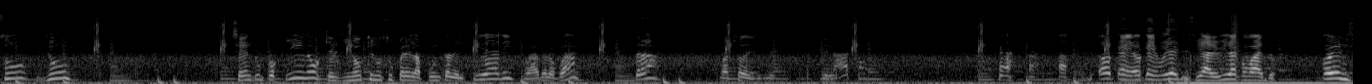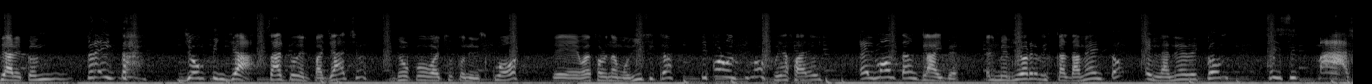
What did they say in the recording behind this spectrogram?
su, giù, scendo un pochino, che il ginocchio non superi la punta del piede, guardalo qua, tra, faccio di, di, di lato, ok, ok, voy a iniciar, mira comando. Voy a iniciar con 30 jumping ya, salto del payacho, dopo faccio con el squat, eh, voy a fare una modifica y por último voy a fare el, mountain climber, el migliore riscaldamento en la neve con Fisi Mash.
